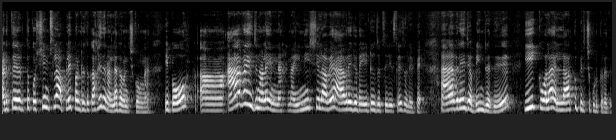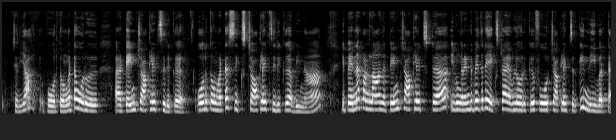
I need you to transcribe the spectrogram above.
அடுத்தடுத்த கொஷின்ஸில் அப்ளை பண்ணுறதுக்காக இதை நல்லா கவனிச்சுக்கோங்க. இப்போது ஆவரேஜ்னால என்ன? நான் இனிஷியலாகவே ஆவரேஜோட ஏ டு ஜெட் சீரீஸ்லேயே சொல்லியிருப்பேன். ஆவரேஜ் அப்படின்றது ஈக்குவலாக எல்லாருக்கும் பிரித்து கொடுக்குறது. சரியா? இப்போ ஒருத்தவங்ககிட்ட ஒரு டென் சாக்லேட்ஸ் இருக்குது ஒருத்தவங்ககிட்ட சிக்ஸ் சாக்லேட்ஸ் இருக்குது அப்படின்னா இப்போ என்ன பண்ணலாம்? அந்த டென் சாக்லேட்ஸ்கிட்ட இவங்க ரெண்டு பேர்த்திட்ட எக்ஸ்ட்ரா எவ்வளோ இருக்குது ஃபோர் சாக்லேட்ஸ் இருக்குது இந்த இவர்கிட்ட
